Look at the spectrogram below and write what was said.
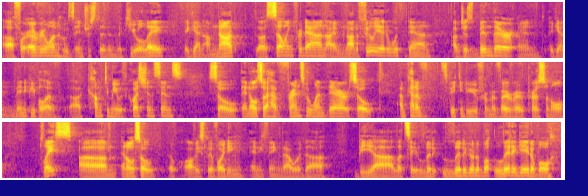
uh, for everyone who's interested in the QLA. Again, I'm not uh, selling for Dan. I'm not affiliated with Dan. I've just been there, and again, many people have uh, come to me with questions since. So, and also I have friends who went there. So I'm kind of speaking to you from a very, very personal place, um, and also obviously avoiding anything that would uh, be, uh, let's say, lit- litigatable, litigatable.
